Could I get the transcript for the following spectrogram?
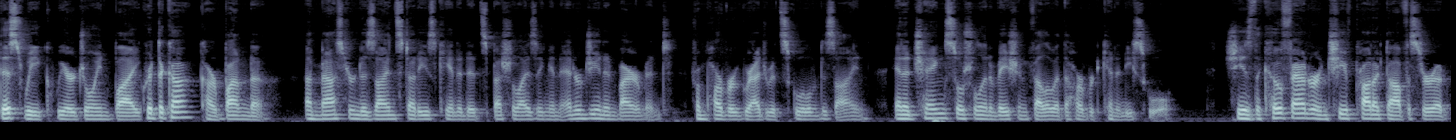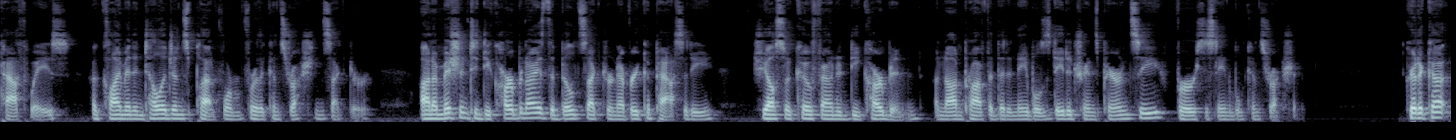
This week, we are joined by Kritika Kharbanda, a Master in Design Studies candidate specializing in energy and environment from Harvard Graduate School of Design and a Chang Social Innovation Fellow at the Harvard Kennedy School. She is the co founder and chief product officer at Pathways, a climate intelligence platform for the construction sector. On a mission to decarbonize the build sector in every capacity, she also co founded Decarbon, a nonprofit that enables data transparency for sustainable construction. Kritika,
